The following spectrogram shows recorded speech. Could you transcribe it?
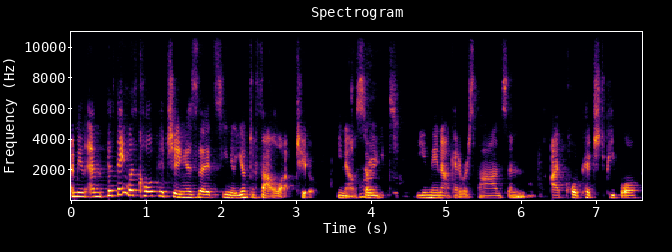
I mean, and the thing with cold pitching is that it's you know you have to follow up too. you know, so right. you, you may not get a response. And I've cold pitched people,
